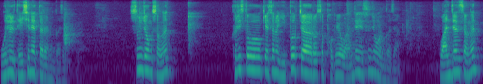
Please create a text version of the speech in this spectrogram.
우리를 대신했다라는 거죠. 순종성은 그리스도께서는 입법자로서 법에 완전히 순종한 거죠. 완전성은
